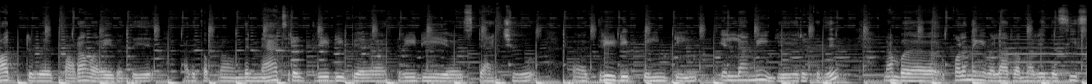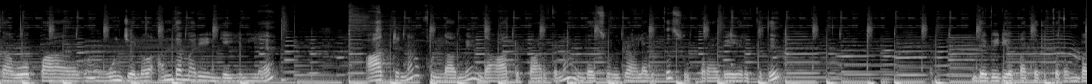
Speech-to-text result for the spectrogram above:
ஆர்ட் படம் வரைகிறது அதுக்கப்புறம் வந்து natural three D three D statue three D painting எல்லாமே இங்கே இருக்குது. நம்ம குழந்தைங்க விளாட்ற மாதிரி இந்த சீசாவோ பா ஊஞ்சலோ அந்த மாதிரி இங்கே இல்லை. ஆர்ட்னா ஃபுல்லாமே இந்த ஆர்ட் பார்க்குனா இந்த சொல்கிற அளவுக்கு சூப்பராகவே இருக்குது. இந்த வீடியோ பார்த்ததுக்கு ரொம்ப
